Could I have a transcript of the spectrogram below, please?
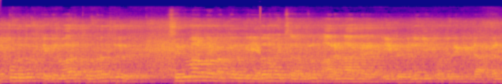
எப்பொழுதும் திகழ்வார். தொடர்ந்து சிறுபான்மை மக்களுடைய முதலமைச்சர் அவர்களும் அரணாக இன்று விளங்கிக் கொண்டிருக்கின்றார்கள்.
